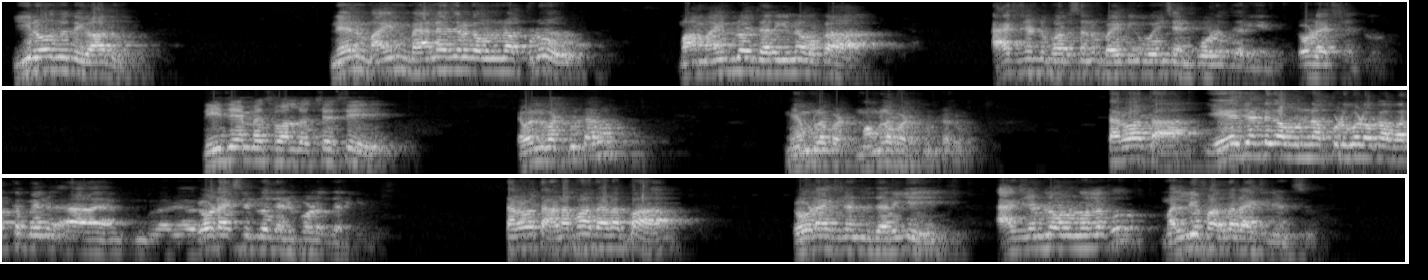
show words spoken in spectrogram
ఈ రోజుది కాదు. నేను మైండ్ మేనేజర్గా ఉన్నప్పుడు మా మైండ్లో జరిగిన ఒక యాక్సిడెంట్ పర్సన్ బయటికి పోయి చనిపోవడం జరిగింది రోడ్ యాక్సిడెంట్లో డీజేఎంఎస్ వాళ్ళు వచ్చేసి ఎవరిని పట్టుకుంటారు? మమ్మల్ని పట్టు మమ్మల్ని పట్టుకుంటారు. తర్వాత ఏజెంట్గా ఉన్నప్పుడు కూడా ఒక వర్క్ రోడ్ యాక్సిడెంట్లో చనిపోవడం జరిగింది. తర్వాత అడపా దడప రోడ్ యాక్సిడెంట్లు జరిగి యాక్సిడెంట్లో ఉన్న వాళ్ళకు మళ్ళీ ఫర్దర్ యాక్సిడెంట్స్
